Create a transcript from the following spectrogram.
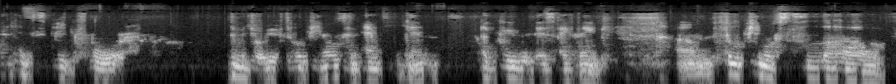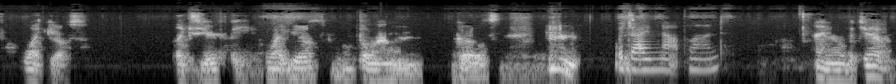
can speak for the majority of Filipinos, and MT can agree with this. I think um, Filipinos love white girls. Like seriously, white girls, blonde, girls. Which I'm not blonde. I know, but you have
